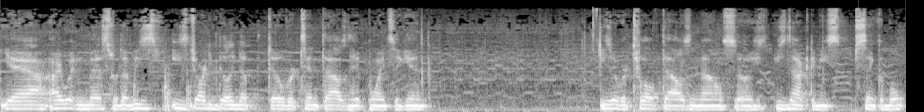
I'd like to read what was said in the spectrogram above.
Yeah, I wouldn't mess with him. He's he's already building up to over ten thousand hit points again. He's over twelve thousand now, so he's, he's not going to be sinkable.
